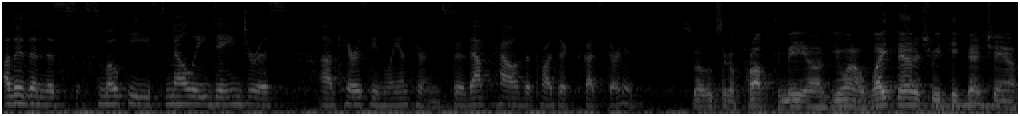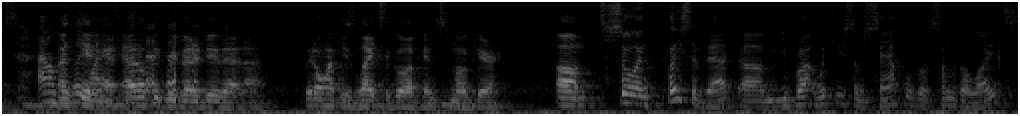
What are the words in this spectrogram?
other than this smoky, smelly, dangerous uh, kerosene lanterns. So that's how the project got started. So it looks like a prop to me. Uh, do you want to light that, or should we take that chance? I don't think I'm we kidding. want I, I don't think we better do that. Uh, we don't want these lights to go up in smoke here. Um, so in place of that, um, you brought with you some samples of some of the lights.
